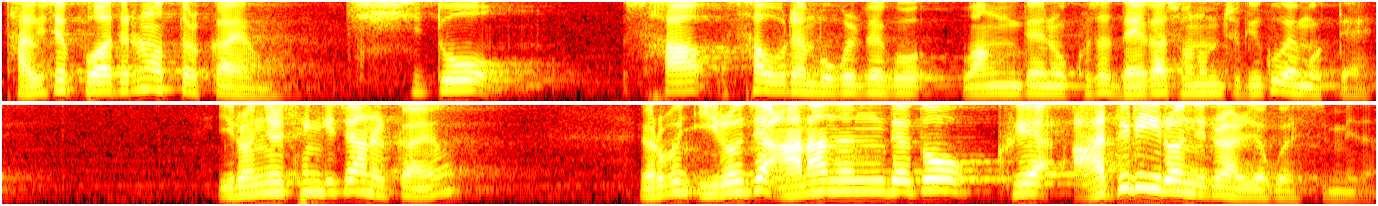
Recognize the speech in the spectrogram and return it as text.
다윗의 부하들은 어떨까요? 지도 사, 사울의 목을 베고 왕 돼놓고서 내가 저놈 죽이고 왜 못 돼? 이런 일 생기지 않을까요? 여러분 이러지 않았는데도 그의 아들이 이런 일을 하려고 했습니다.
